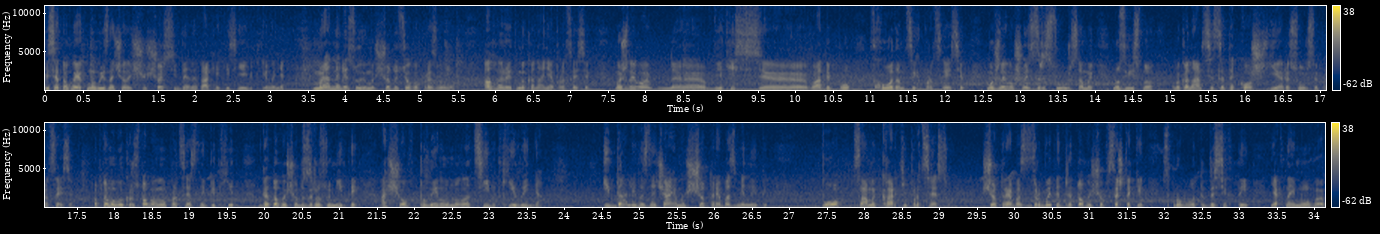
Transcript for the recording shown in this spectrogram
Після того, як ми визначили, що щось йде не так, якісь є відхилення, ми аналізуємо, що до цього призвело. Алгоритм виконання процесів, можливо, е, якісь е, вади по входам цих процесів, можливо, щось з ресурсами. Ну, звісно, виконавці це також є ресурси процесів. Тобто ми використовуємо процесний підхід для того, щоб зрозуміти, а що вплинуло на ці відхилення. І далі визначаємо, що треба змінити по саме карті процесу. Що треба зробити для того, щоб все ж таки спробувати досягти якнаймога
